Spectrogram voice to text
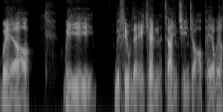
where we we feel that he can try and change it up earlier.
